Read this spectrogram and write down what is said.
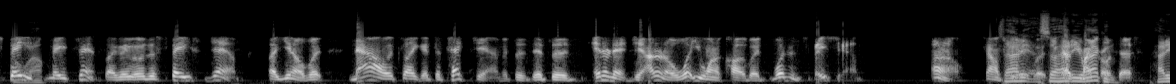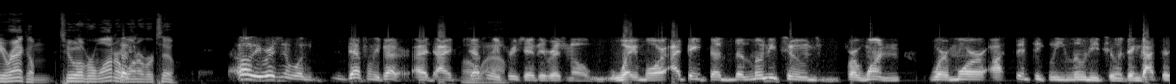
space Oh, wow. made sense. Like it was a space jam, like you know. But now it's like it's a tech jam. It's a it's a internet jam. I don't know what you want to call it, but it wasn't space jam. I don't know. Sounds So how do weird, you, so how do you rank them? How do you rank them? Two over one or So- one over two? Oh, the original was definitely better. I, I Oh, definitely wow. appreciate the original way more. I think the the Looney Tunes, for one, were more authentically Looney Tunes and got to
